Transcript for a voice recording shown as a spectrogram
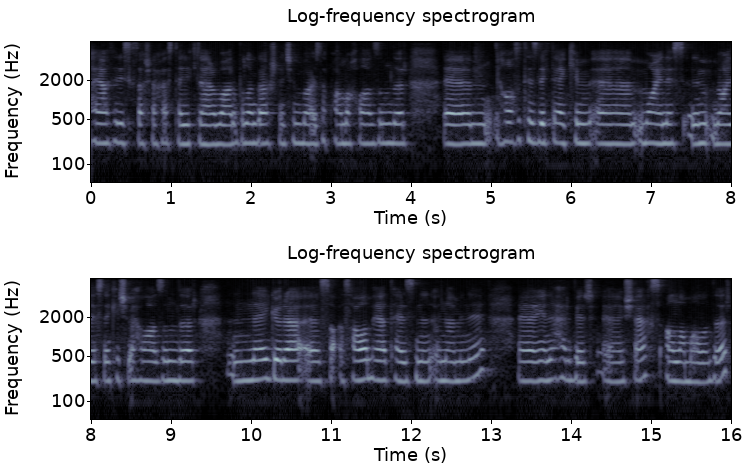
həyati risk daşıyan xəstəliklər var, buna qarşı necə mübarizə aparmaq lazımdır? Hansı tezlikdə həkim müayinəsi müayinəsinə keçmək lazımdır? Nəyə görə sağlam həyat tərzinin önəmini, yəni hər bir şəxs anlamalıdır.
